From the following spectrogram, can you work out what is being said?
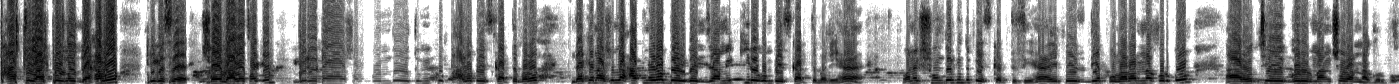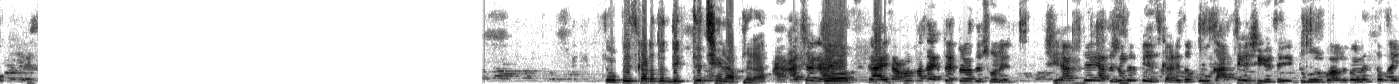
ফার্স্ট টু লাস্ট পর্যন্ত দেখাবো। ঠিক আছে? সবাই ভালো থাকেন। ভিডিওটা সব বন্ধু, তুমি খুব ভালো পেজ কাটতে পারো। দেখেন আসলে আপনারা বলবেন যে আমি কি রকম পেজ কাটতে পারি হ্যাঁ? অনেক সুন্দর কিন্তু পেজ কাটতেছি হ্যাঁ? এই পেজ দিয়ে পোলা রান্না করব আর হচ্ছে গরুর মাংস রান্না করব। তো পেজ কাটা তো দেখতেছেন আপনারা। আচ্ছা তো গাইস আমার কথা একটা একটা কথা শুনেন। শিহাব যে এত সুন্দর পেজ কাটে তো ও কার থেকে শিখেছে? একটু বল- বল- বলেন তো ভাই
